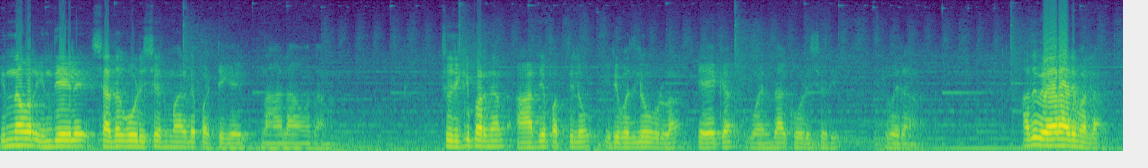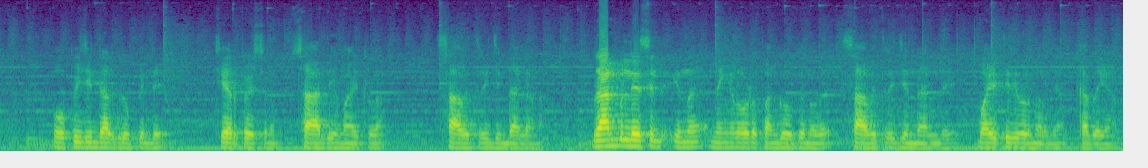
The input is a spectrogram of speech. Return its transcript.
ഇന്നവർ ഇന്ത്യയിലെ ശതകോടീശ്വരന്മാരുടെ പട്ടികയിൽ നാലാമതാണ്. ചുരുക്കി പറഞ്ഞാൽ ആദ്യ പത്തിലോ ഇരുപതിലോ ഉള്ള ഏക വനിതാ കോടീശ്വരി ഇവരാണ്. അത് വേറെ ആരുമല്ല ഒ പി ജിൻഡാൽ ഗ്രൂപ്പിന്റെ ചെയർപേഴ്സണും സാരഥിയുമായിട്ടുള്ള സാവിത്രി ജിൻഡാലാണ്. ബ്രാൻഡ് ബില്ലേഴ്സിൽ ഇന്ന് നിങ്ങളോട് പങ്കുവെക്കുന്നത് സാവിത്രി ജിൻഡാലിന്റെ വഴിത്തിരിവ് നിറഞ്ഞ കഥയാണ്.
